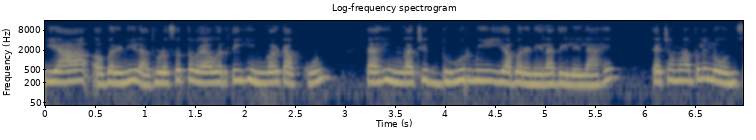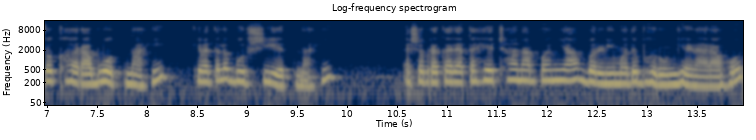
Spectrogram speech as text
या बरणीला थोडंसं तव्यावरती हिंग टाकून त्या हिंगाची धूर मी या बरणीला दिलेला आहे. त्याच्यामुळे आपलं लोणचं खराब होत नाही किंवा त्याला बुरशी येत नाही. अशा प्रकारे आता हे छान आपण या बरणीमध्ये भरून घेणार आहोत.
